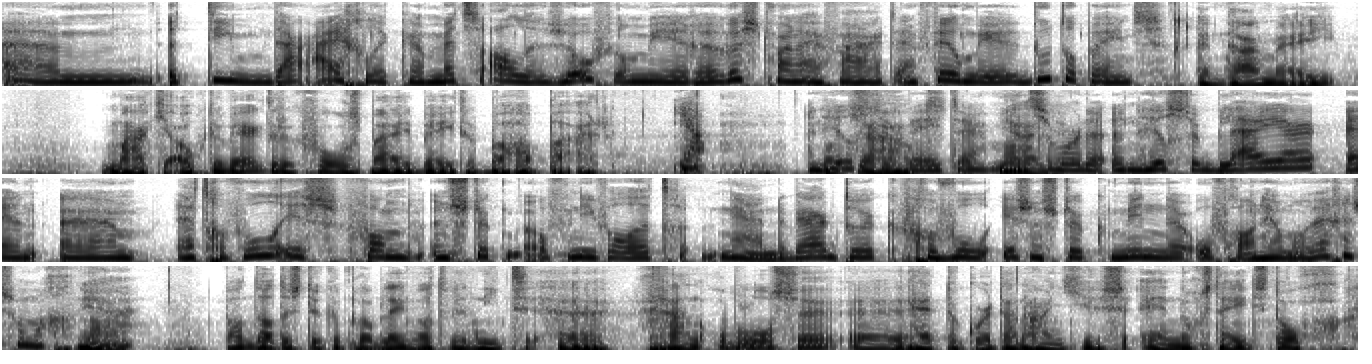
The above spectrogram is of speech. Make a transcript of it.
Um, het team daar eigenlijk met z'n allen zoveel meer rust van ervaart en veel meer doet opeens. En daarmee maak je ook de werkdruk volgens mij beter behapbaar. Ja, een heel stuk beter. Want ze worden een heel stuk blijer. En um, het gevoel is van een stuk, of in ieder geval het, ja, de werkdrukgevoel is een stuk minder of gewoon helemaal weg in sommige gevallen. Ja. Want dat is natuurlijk een probleem wat we niet uh, gaan oplossen. Uh, het tekort aan handjes en nog steeds toch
